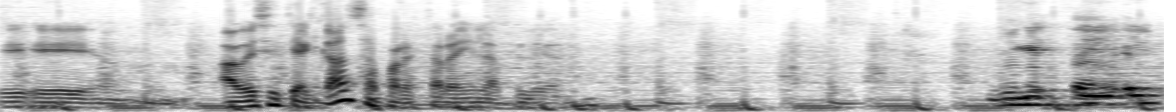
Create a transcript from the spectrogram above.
eh, a veces te alcanza para estar ahí en la pelea. No, no, el,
